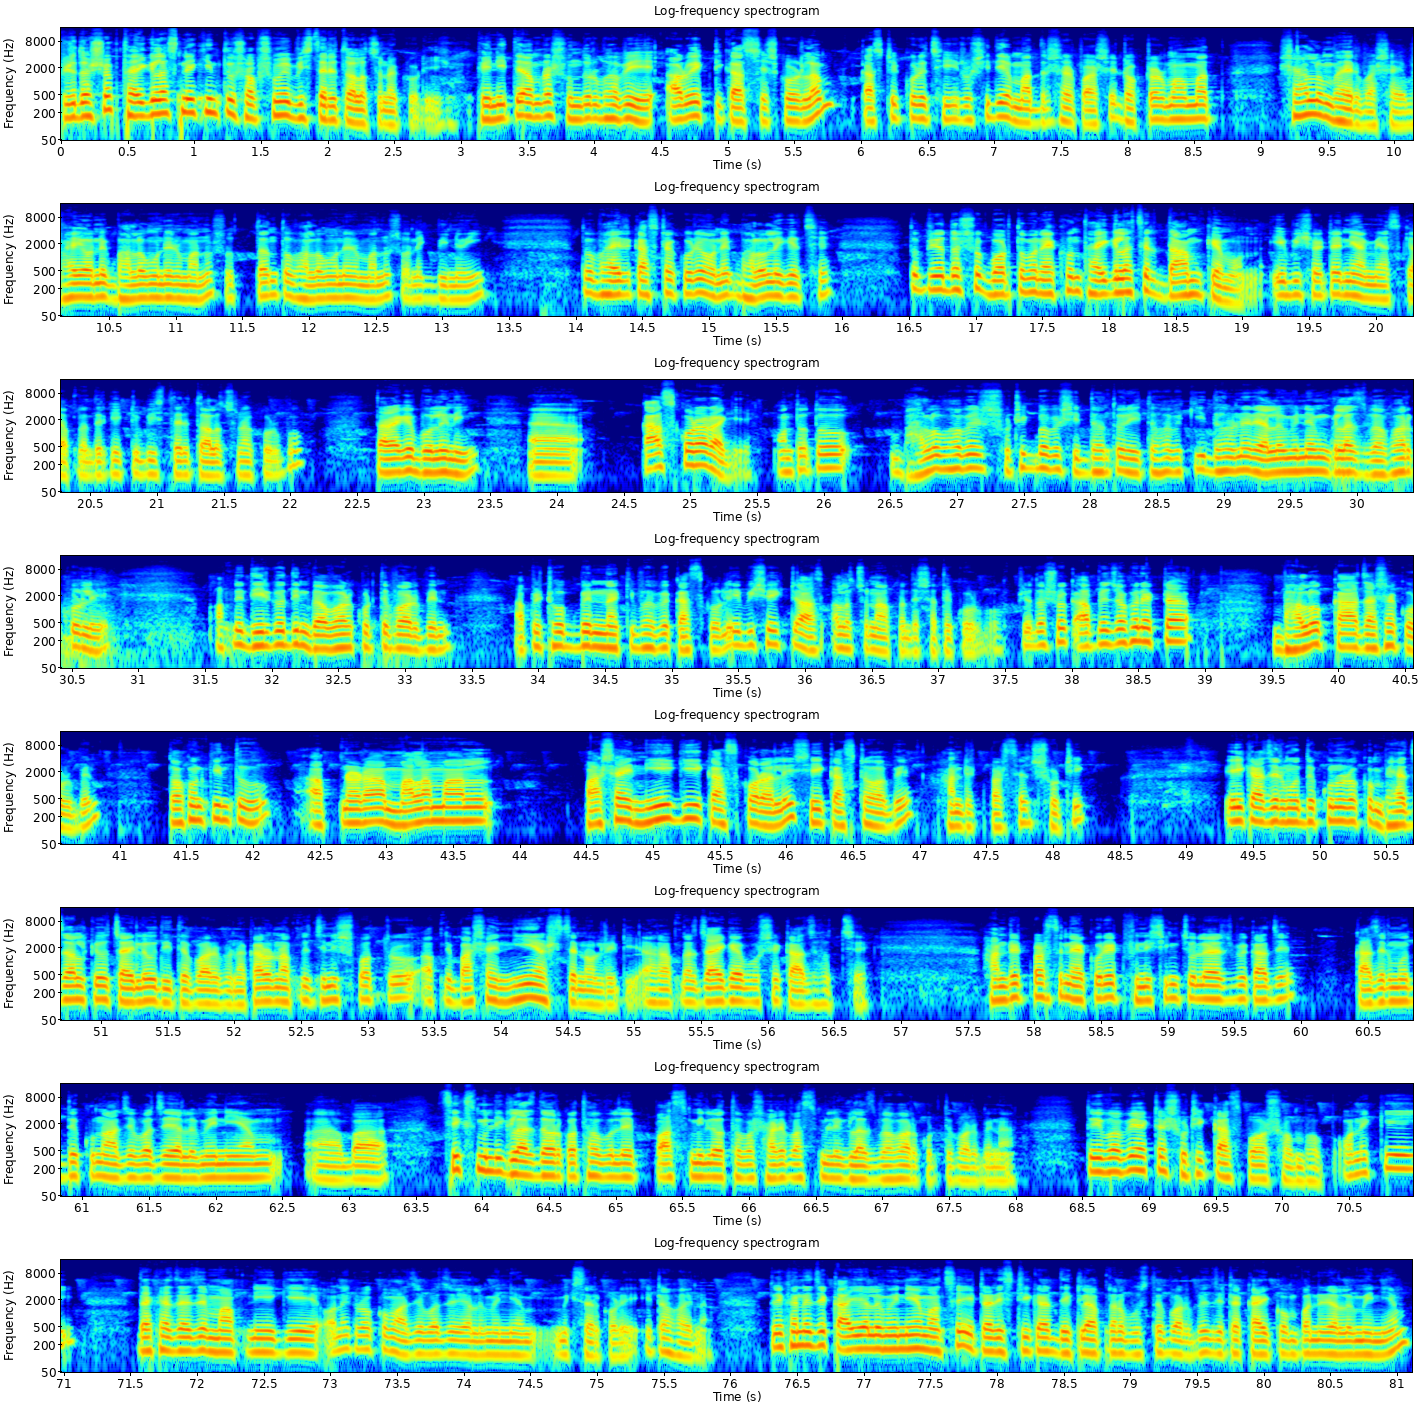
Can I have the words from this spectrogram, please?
প্রিয় দর্শক, Thai glass নিয়ে কিন্তু সবসময় বিস্তারিত আলোচনা করি। ফেনীতে আমরা সুন্দরভাবে আরও একটি কাজ শেষ করলাম। কাজটি করেছি রশিদিয়া মাদ্রাসার পাশে ডক্টর মোহাম্মদ শাহ আলম ভাইয়ের বাসায়। ভাই অনেক ভালো মনের মানুষ, অত্যন্ত ভালো মনের মানুষ, অনেক বিনয়ী। তো ভাইয়ের কাজটা করে অনেক ভালো লেগেছে। তো প্রিয় দর্শক, বর্তমানে এখন থাই গ্লাসের দাম কেমন? এই বিষয়টা নিয়ে আমি আজকে আপনাদেরকে একটু বিস্তারিত আলোচনা করব। তার আগে বলে নিই কাজ করার আগে অন্তত ভালোভাবে, সঠিকভাবে সিদ্ধান্ত নিতে হবে কী ধরনের অ্যালুমিনিয়াম গ্লাস ব্যবহার করলে আপনি দীর্ঘদিন ব্যবহার করতে পারবেন, আপনি ঠকবেন না, কীভাবে কাজ করলে, এই বিষয়ে একটু আলোচনা আপনাদের সাথে করব। প্রিয় দর্শক, আপনি যখন একটা ভালো কাজ আশা করবেন, তখন কিন্তু আপনারা মালামাল বাসায় নিয়ে গিয়ে কাজ করালে সেই কাজটা হবে হান্ড্রেড পারসেন্ট সঠিক এই কাজের মধ্যে কোনো রকম ভেজাল কেউ চাইলেও দিতে পারবে না। কারণ আপনি জিনিসপত্র আপনি বাসায় নিয়ে আসছেন অলরেডি আর আপনার জায়গায় বসে কাজ হচ্ছে। হান্ড্রেড পারসেন্ট অ্যাকুরেট ফিনিশিং চলে আসবে কাজে। কাজের মধ্যে কোনো আজে বাজে অ্যালুমিনিয়াম বা সিক্স মিলি গ্লাস দেওয়ার কথা বলে পাঁচ মিলি অথবা সাড়ে পাঁচ মিলি গ্লাস ব্যবহার করতে পারবে না। তো এইভাবে একটা সঠিক কাজ পাওয়া সম্ভব। অনেকেই দেখা যায় যে মাপ নিয়ে গিয়ে অনেক রকম আজে বাজে অ্যালুমিনিয়াম মিক্সার করে। এটা হয় না। তো এখানে যে কাই অ্যালুমিনিয়াম আছে, এটার স্টিকার দেখলে আপনারা বুঝতে পারবেন যেটা কাই কোম্পানির অ্যালুমিনিয়াম।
